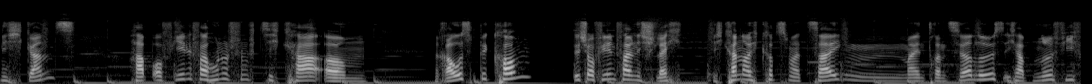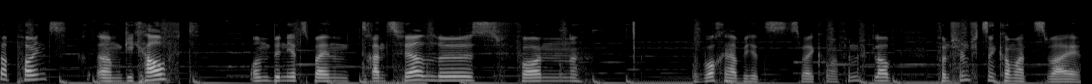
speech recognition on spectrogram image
nicht ganz. Habe auf jeden Fall 150k ähm, rausbekommen. Ist auf jeden Fall nicht schlecht. Ich kann euch kurz mal zeigen, mein Transferlös. Ich habe 0 FIFA Points ähm, gekauft und bin jetzt bei einem Transferlös von... Eine Woche habe ich jetzt 2,5 glaube von 15,2.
